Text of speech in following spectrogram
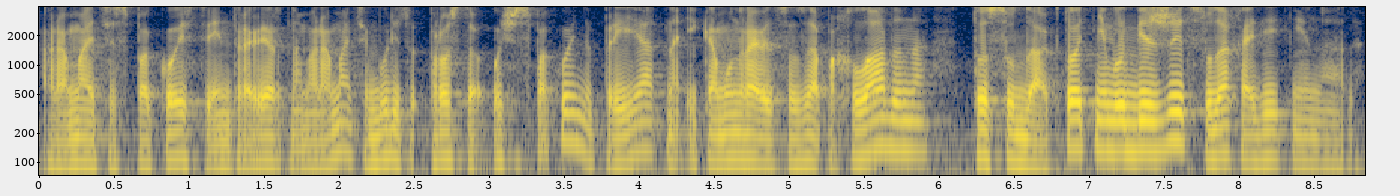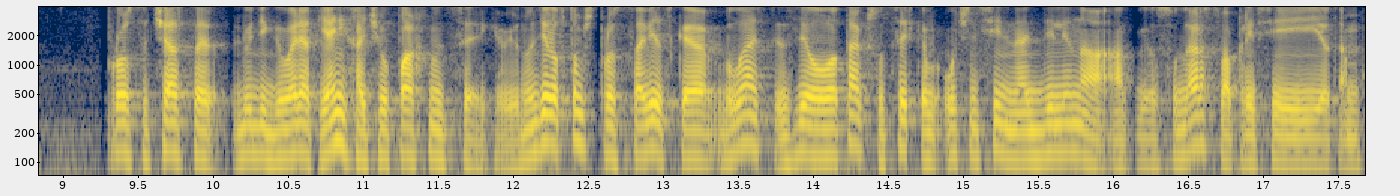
аромате спокойствия, интровертном аромате будет просто очень спокойно, приятно. И кому нравится запах ладана, то сюда. Кто от него бежит, сюда ходить не надо. Просто часто люди говорят, я не хочу пахнуть церковью. Но дело в том, что просто советская власть сделала так, что церковь очень сильно отделена от государства при всей ее там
